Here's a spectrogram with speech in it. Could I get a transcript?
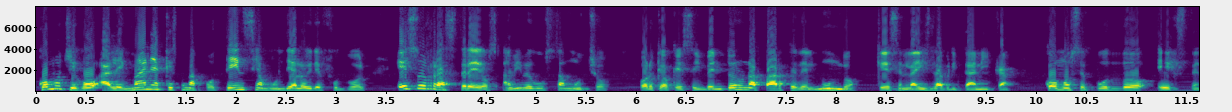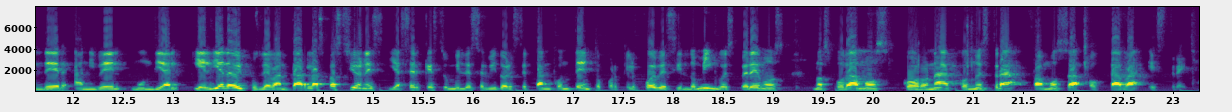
cómo llegó Alemania, que es una potencia mundial hoy de fútbol. Esos rastreos a mí me gusta mucho porque aunque se inventó en una parte del mundo, que es en la isla británica, cómo se pudo extender a nivel mundial. Y el día de hoy, pues levantar las pasiones y hacer que este humilde servidor esté tan contento porque el jueves y el domingo, esperemos, nos podamos coronar con nuestra famosa octava estrella.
